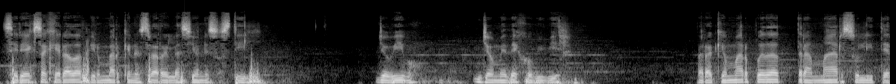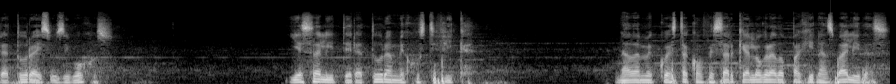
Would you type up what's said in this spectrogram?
Sería exagerado afirmar que nuestra relación es hostil. Yo vivo, yo me dejo vivir, para que Omar pueda tramar su literatura y sus dibujos y esa literatura me justifica. Nada me cuesta confesar que ha logrado páginas válidas,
